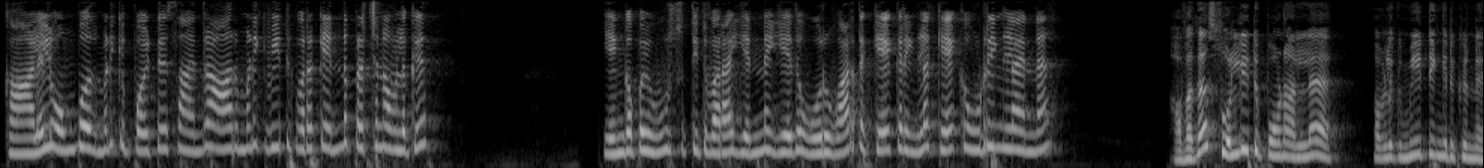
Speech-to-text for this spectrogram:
காலையில் ஒம்பது மணிக்கு போயிட்டு சாயந்தரம் ஆறு மணிக்கு வீட்டுக்கு வரக்கு என்ன பிரச்சனை அவளுக்கு? எங்க போய் ஊர் சுத்திட்டு வரா? என்ன ஏதோ? ஒரு வார்த்தை கேட்குறீங்களா கேட்க விடுறீங்களா என்ன? அவ தான் சொல்லிட்டு போனால அவளுக்கு மீட்டிங் இருக்குன்னு.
